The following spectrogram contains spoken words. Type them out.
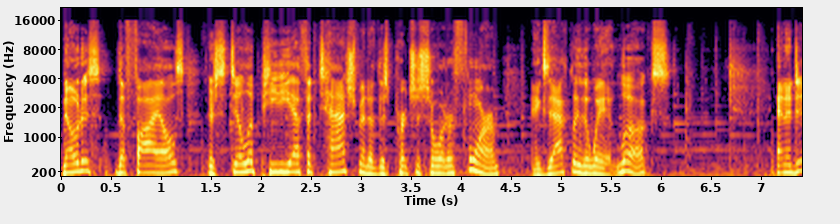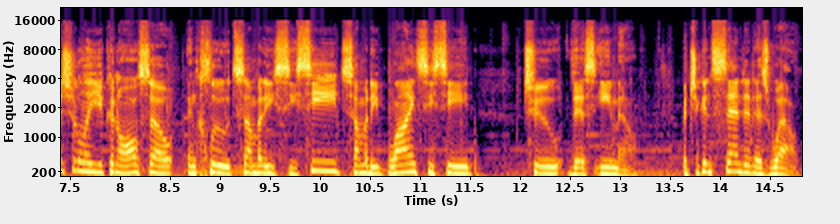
Notice the files, there's still a PDF attachment of this purchase order form, exactly the way it looks. And additionally, you can also include somebody CC'd, somebody blind CC'd to this email, but you can send it as well.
